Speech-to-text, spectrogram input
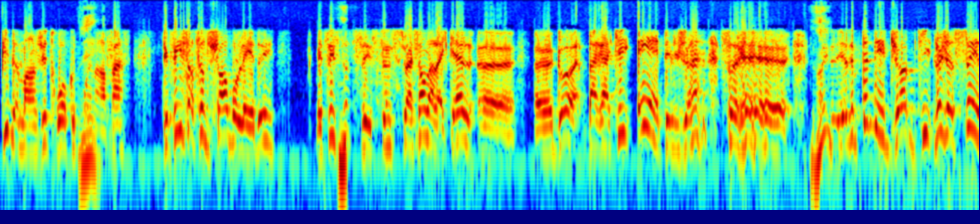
puis de manger trois coups de poing en face. J'ai failli sortir du char pour l'aider. Mais tu sais, ça, c'est une situation dans laquelle euh, un gars baraqué et intelligent serait... Euh, il y a peut-être des jobs qui... Là, je sais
